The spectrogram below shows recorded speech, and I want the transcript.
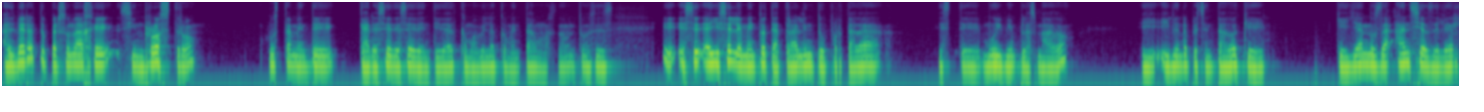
al ver a tu personaje sin rostro, justamente carece de esa identidad, como bien lo comentamos, ¿no? Entonces, e, ese, hay ese elemento teatral en tu portada este, muy bien plasmado y, bien representado que, que ya nos da ansias de leer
